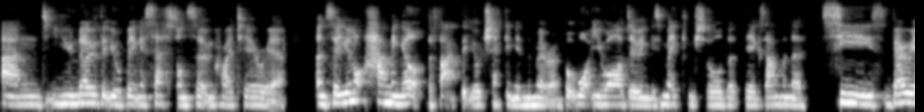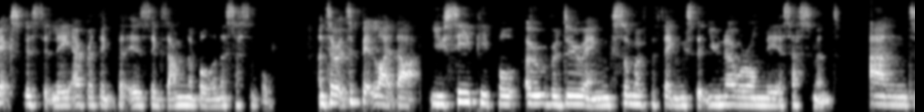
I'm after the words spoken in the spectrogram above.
and you know that you're being assessed on certain criteria. And so you're not hamming up the fact that you're checking in the mirror, but what you are doing is making sure that the examiner sees very explicitly everything that is examinable and accessible. And so it's a bit like that. You see people overdoing some of the things that you know are on the assessment. And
